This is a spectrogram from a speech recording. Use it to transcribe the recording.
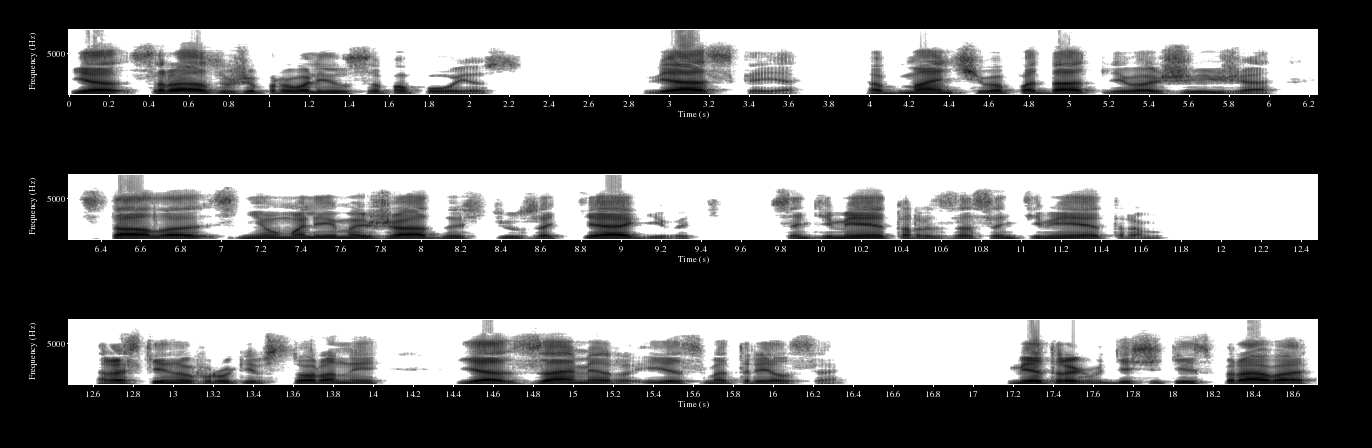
я сразу же провалился по пояс. Вязкая, обманчиво податливая жижа стала с неумолимой жадностью затягивать сантиметр за сантиметром. Раскинув руки в стороны, я замер и осмотрелся. Метрах в десяти справа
